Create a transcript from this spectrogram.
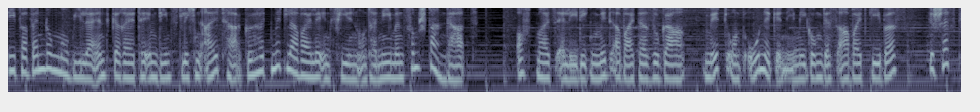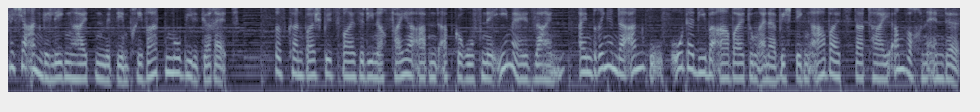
Die Verwendung mobiler Endgeräte im dienstlichen Alltag gehört mittlerweile in vielen Unternehmen zum Standard. Oftmals erledigen Mitarbeiter sogar, mit und ohne Genehmigung des Arbeitgebers, geschäftliche Angelegenheiten mit dem privaten Mobilgerät. Das kann beispielsweise die nach Feierabend abgerufene E-Mail sein, ein dringender Anruf oder die Bearbeitung einer wichtigen Arbeitsdatei am Wochenende.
